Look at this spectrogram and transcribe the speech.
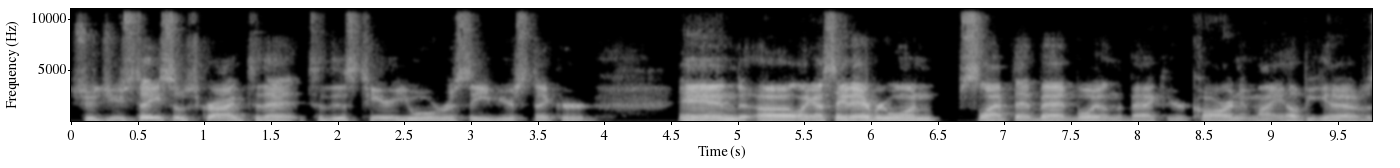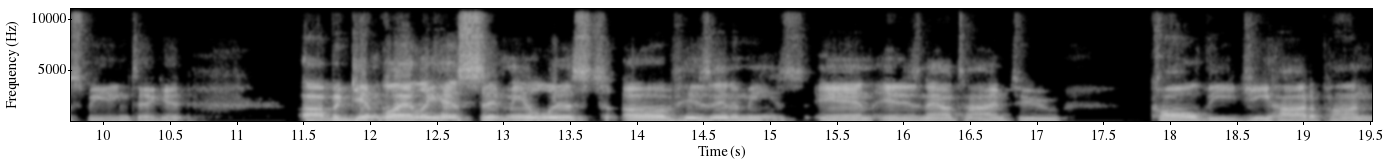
should you stay subscribed to that to this tier, you will receive your sticker. And uh, like I say to everyone, slap that bad boy on the back of your car, and it might help you get out of a speeding ticket. Uh, but Gimp Gladly has sent me a list of his enemies, and it is now time to call the jihad upon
